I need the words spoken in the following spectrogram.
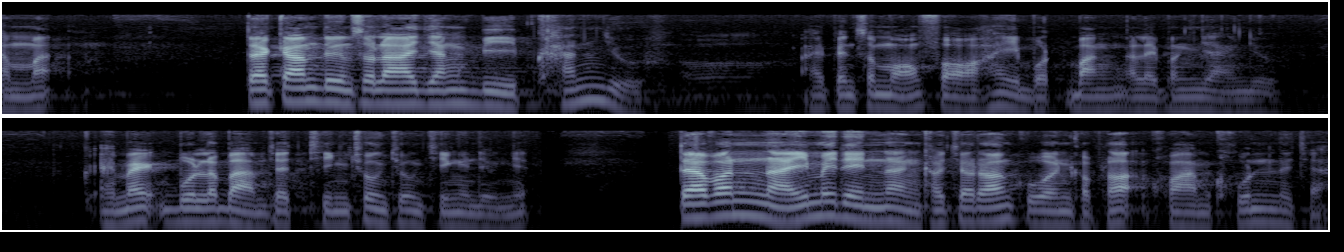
ธรรมะ แต่การดื่มสุรายังบีบคั้นอยู่ ให้เป็นสมองฝ่อให้บดบังอะไรบางอย่างอยู่เห็นไหมบุญระบาปจะจริงช่วงช่วงจริงกันอย่างนี้แต่วันไหนไม่ได้นั่งเขาจะร้องกวนก็เพราะความคุ้นเลยจ้ะ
